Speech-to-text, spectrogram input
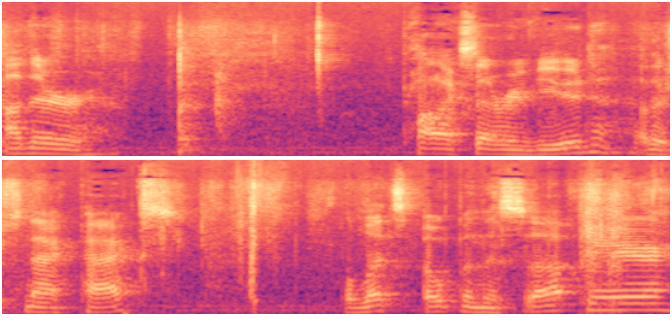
other products that I reviewed, other snack packs. But let's open this up here.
